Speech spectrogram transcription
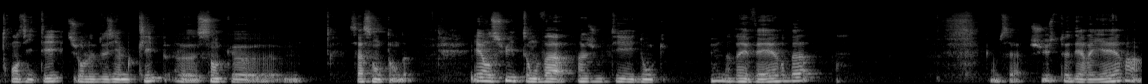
transiter sur le deuxième clip euh, sans que ça s'entende. Et ensuite, on va ajouter donc une reverb, comme ça, juste derrière.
